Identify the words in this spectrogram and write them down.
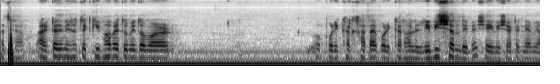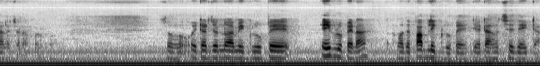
আচ্ছা আরেকটা জিনিস হচ্ছে কীভাবে তুমি তোমার পরীক্ষার খাতায় পরীক্ষার হলে রিভিশন দেবে, সেই বিষয়টা নিয়ে আমি আলোচনা করব। তো ওইটার জন্য আমি গ্রুপে এই গ্রুপে না, আমাদের পাবলিক গ্রুপে যেটা হচ্ছে যে এইটা।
